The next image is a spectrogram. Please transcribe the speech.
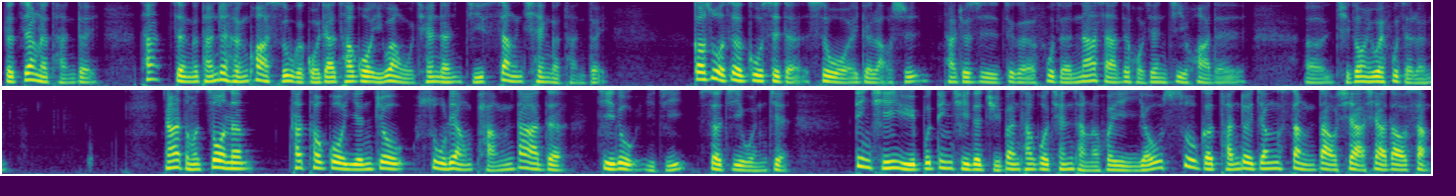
的这样的团队，它整个团队横跨十五个国家，超过一万五千人及上千个团队。告诉我这个故事的是我一个老师，他就是这个负责 NASA 这火箭计划的呃其中一位负责人。那他怎么做呢？他透过研究数量庞大的记录以及设计文件，定期与不定期的举办超过千场的会议，由数个团队将上到下，下到上，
